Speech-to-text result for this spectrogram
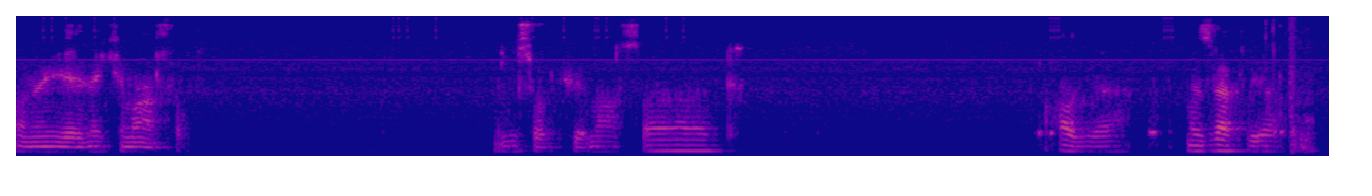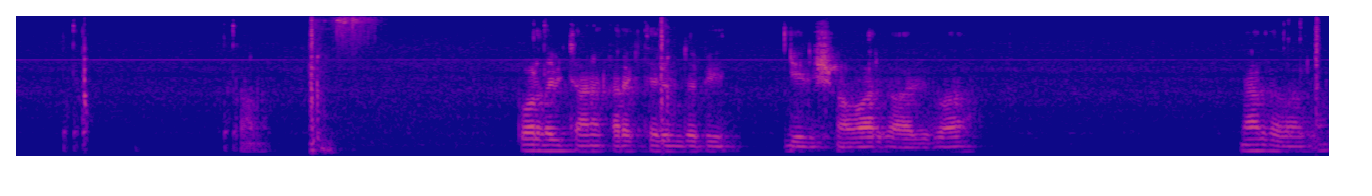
Onun yerine kimi alsak? Milli Solkü'yü alsak? Al ya. Mızraklı ya. Tamam. Bu arada bir tane karakterimde bir gelişme var galiba. Nerede var lan?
